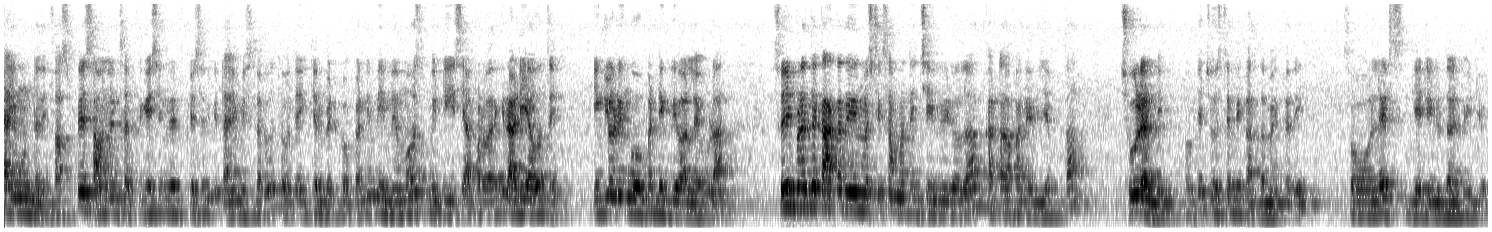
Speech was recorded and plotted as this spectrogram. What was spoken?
టైం ఉంటుంది. ఫస్ట్ పేజ్ ఆన్లైన్ సర్టిఫికేషన్ వెరిఫికేషన్కి టైం ఇస్తారు. సో టెన్షన్ పెట్టుకోకండి. మీ మెమోస్ మీ టీసీ అప్పటి వరకు రెడీ అవుతాయి ఇంక్లూడింగ్ ఓపెన్ డిగ్రీ వాళ్ళే కూడా. సో ఇప్పుడైతే కాకతీయ యూనివర్సిటీకి సంబంధించి వీడియోలో కట్ ఆఫ్ అనేది చెప్తా. చూడండి. ఓకే చూస్తే మీకు అర్థమవుతుంది. So let's get into that video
